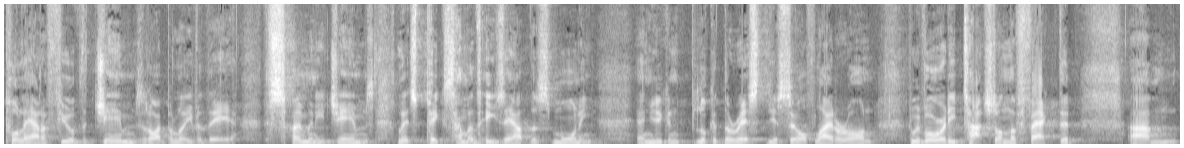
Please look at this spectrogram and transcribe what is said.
pull out a few of the gems that I believe are there. There's so many gems. Let's pick some of these out this morning and you can look at the rest yourself later on. We've already touched on the fact that, um,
